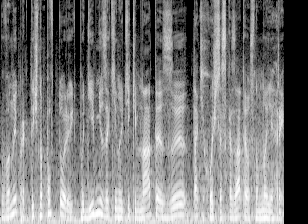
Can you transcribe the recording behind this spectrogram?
Вони практично повторюють подібні закинуті кімнати з, так і хочеться сказати, основної гри.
